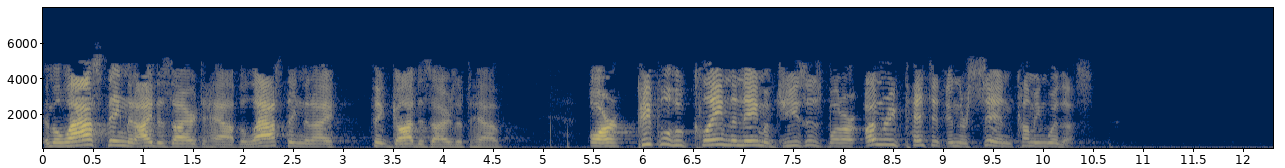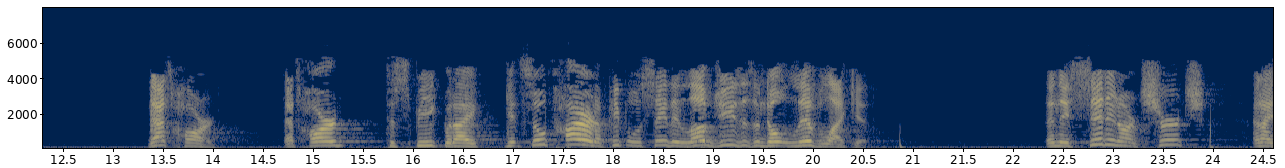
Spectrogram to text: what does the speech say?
And the last thing that I desire to have, the last thing that I think God desires us to have, are people who claim the name of Jesus but are unrepentant in their sin coming with us. That's hard. That's hard to speak, but I get so tired of people who say they love Jesus and don't live like it. And they sit in our church, and I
